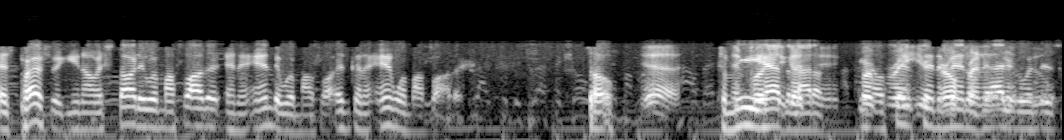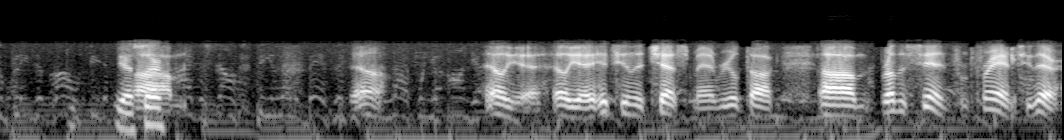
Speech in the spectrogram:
it's perfect. You know, it started with my father and it ended with my father. It's gonna end with my father. So Yeah. to And me, it has a lot of you know sentimental girlfriend in there, value in this. Yes, sir. Um, yeah. Hell yeah, hell yeah! It hits you in the chest, man. Real talk. Um, Brother Sin from France, you there?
